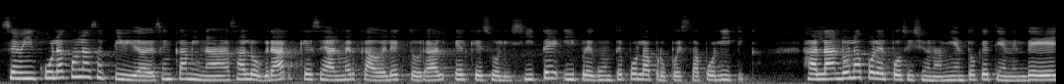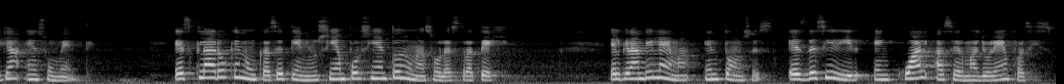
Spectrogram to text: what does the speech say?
se vincula con las actividades encaminadas a lograr que sea el mercado electoral el que solicite y pregunte por la propuesta política, jalándola por el posicionamiento que tienen de ella en su mente. Es claro que nunca se tiene un 100% de una sola estrategia el gran dilema, entonces, es decidir en cuál hacer mayor énfasis,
